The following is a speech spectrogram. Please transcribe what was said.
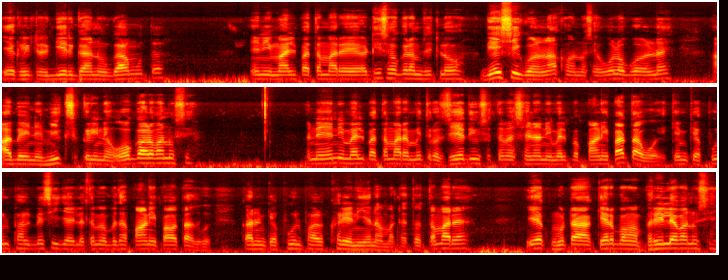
એક લીટર ગીરગાનું ગામૂત્ર એની માલપા તમારે અઢીસો ગ્રામ જેટલો દેશી ગોળ નાખવાનો છે. ઓલો ગોળ નહીં, આ બેને મિક્સ કરીને ઓગાળવાનું છે. અને એની માલપા તમારા મિત્રો જે દિવસે તમે શેણાની માલપા પાણી પાતા હોય, કેમ કે ફૂલફાલ બેસી જાય એટલે તમે બધા પાણી પાવતા જ હોય, કારણ કે ફૂલફાલ ખરે નહીં એના માટે. તો તમારે એક મોટા કેરબામાં ભરી લેવાનું છે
